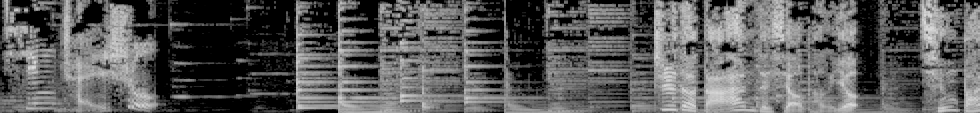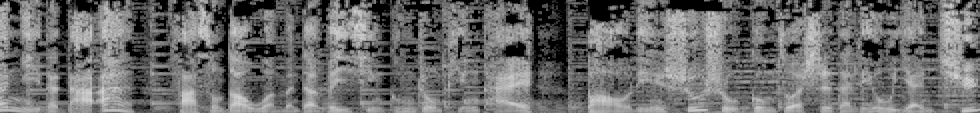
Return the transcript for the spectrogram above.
星辰树。知道答案的小朋友，请把你的答案发送到我们的微信公众平台。宝林叔叔工作室的留言区，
